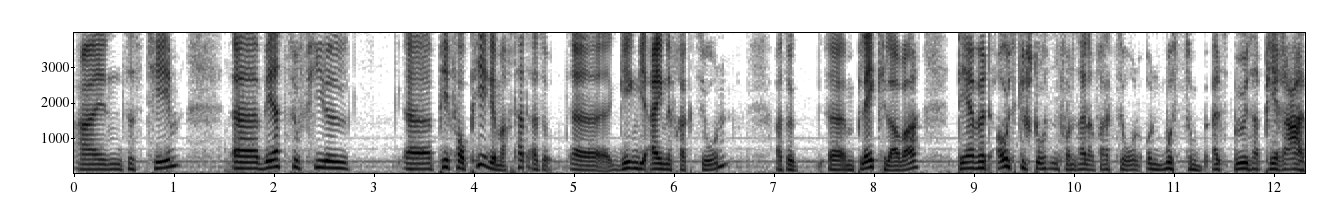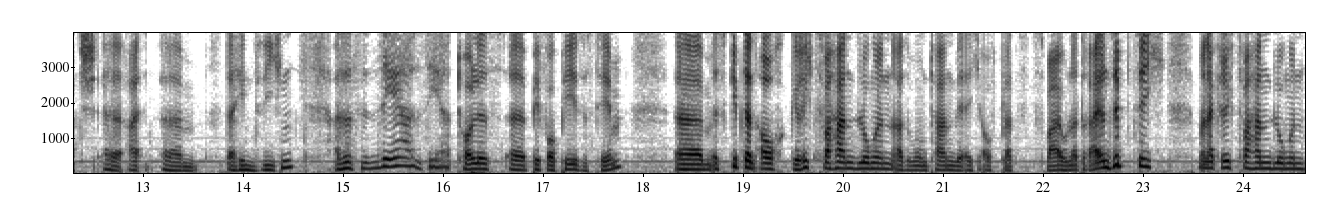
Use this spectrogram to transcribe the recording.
ein System, äh, wer zu viel äh, PvP gemacht hat, also äh, gegen die eigene Fraktion, also äh, Playkiller war, der wird ausgestoßen von seiner Fraktion und muss zum, als böser Pirat äh, ähm, dahin siechen. Also es ist ein sehr, sehr tolles äh, PvP-System. Ähm, es gibt dann auch Gerichtsverhandlungen, also momentan wäre ich auf Platz 273 meiner Gerichtsverhandlungen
